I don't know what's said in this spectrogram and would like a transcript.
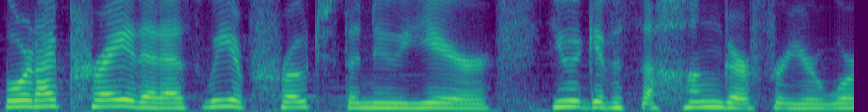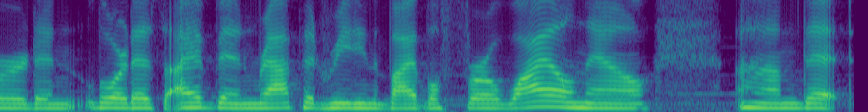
Lord, I pray that as we approach the new year, you would give us a hunger for your word. And Lord, as I've been rapid reading the Bible for a while now, um, that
